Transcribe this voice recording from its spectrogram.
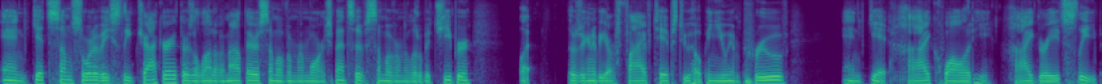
and get some sort of a sleep tracker. There's a lot of them out there. Some of them are more expensive, some of them are a little bit cheaper, but those are going to be our five tips to helping you improve and get high quality, high grade sleep.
